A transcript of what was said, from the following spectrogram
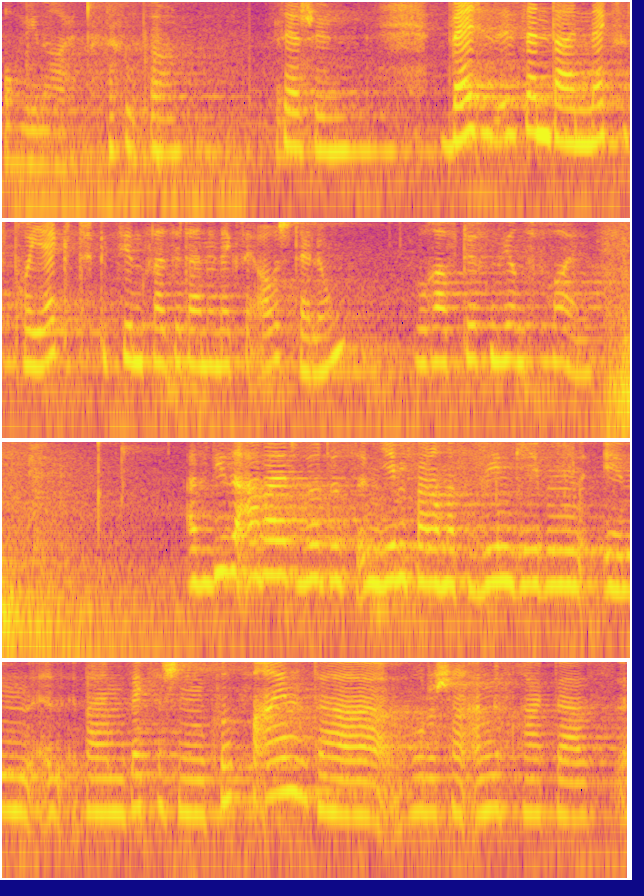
original. Super. Sehr schön. Welches ist denn dein nächstes Projekt bzw. deine nächste Ausstellung? Worauf dürfen wir uns freuen? Also diese Arbeit wird es in jedem Fall nochmal zu sehen geben in, äh, beim Sächsischen Kunstverein. Da wurde schon angefragt, dass äh,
